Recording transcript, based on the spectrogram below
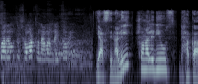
করার মতো সমর্থন আমার নাই। তবে ইয়াসিন আলী সোনালী নিউজ ঢাকা।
